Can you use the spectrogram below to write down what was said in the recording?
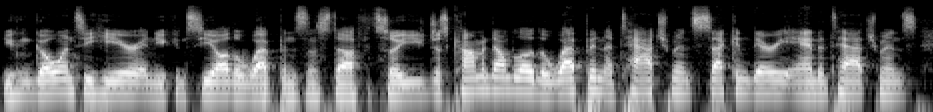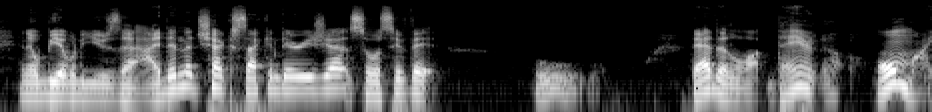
you can go into here and you can see all the weapons and stuff. So you just comment down below the weapon, attachments, secondary, and attachments, and they'll be able to use that. I didn't check secondaries yet, so let's see if they... Ooh. They added a lot. They're. Oh my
